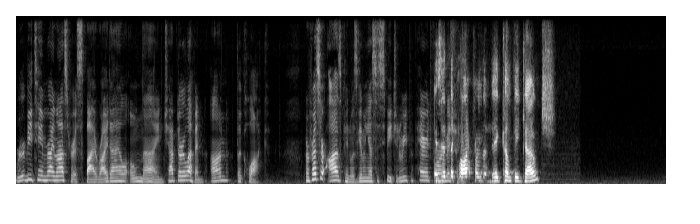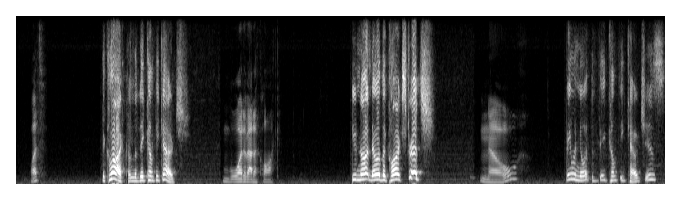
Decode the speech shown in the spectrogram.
RWBY Team Rhinoceros by Rydile09, Chapter 11, On the Clock. Professor Ozpin was giving us a speech and we prepared for Is our it the clock from the big comfy couch? What? The clock from the big comfy couch. What about a clock? Do you not know the clock stretch? No. Anyone know what the big comfy couch is?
